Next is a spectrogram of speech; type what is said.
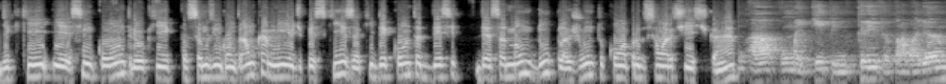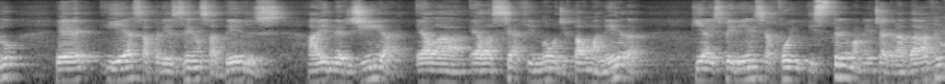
de que se encontre ou que possamos encontrar um caminho de pesquisa que dê conta desse dessa mão dupla junto com a produção artística. Né? Há uma equipe incrível trabalhando é, e essa presença deles, a energia, ela, ela se afinou de tal maneira que a experiência foi extremamente agradável.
